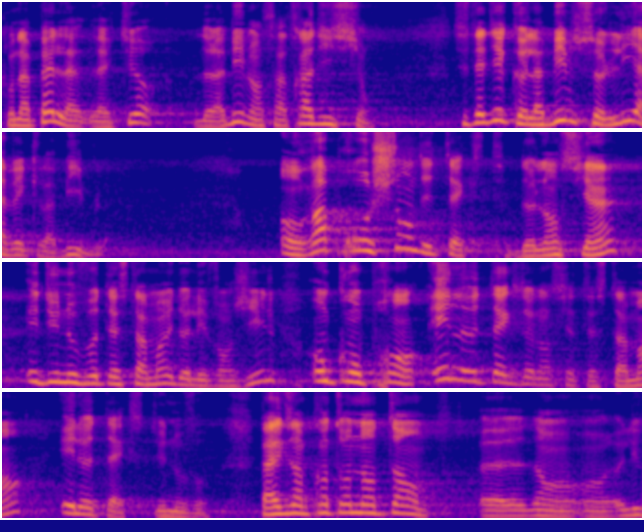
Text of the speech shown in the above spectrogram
qu'on appelle la lecture de la Bible dans sa tradition. C'est-à-dire que la Bible se lit avec la Bible en rapprochant des textes de l'Ancien et du Nouveau Testament et de l'Évangile, on comprend et le texte de l'Ancien Testament et le texte du Nouveau. Par exemple, quand on entend euh, dans le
